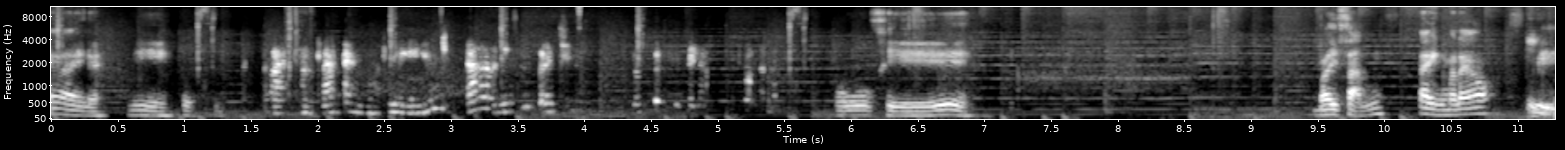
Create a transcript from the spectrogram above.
ง่ายๆนะนี่หกโอเค ใบสันแต่งมาแล้ว อืม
